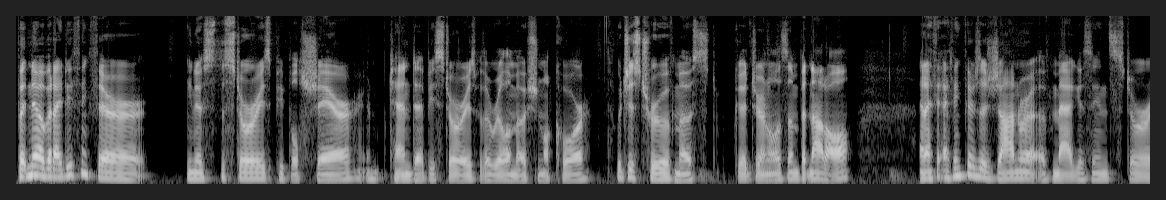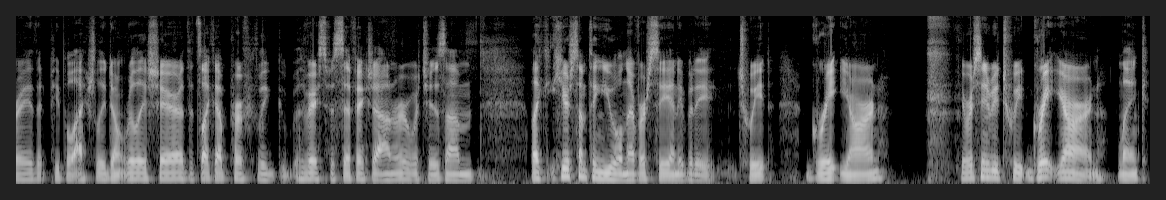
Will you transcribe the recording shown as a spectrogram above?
But no, but I do think there are, you know, the stories people share and tend to be stories with a real emotional core, which is true of most good journalism, but not all. And I, th- I think there's a genre of magazine story that people actually don't really share. That's like a perfectly, very specific genre, which is um, like here's something you will never see anybody tweet: great yarn. You ever seen anybody tweet "great yarn" link?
